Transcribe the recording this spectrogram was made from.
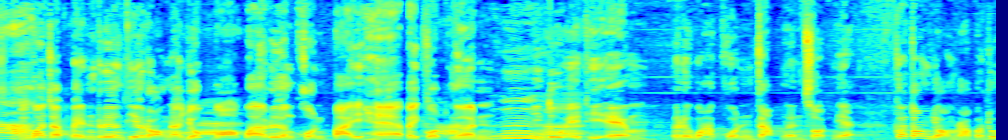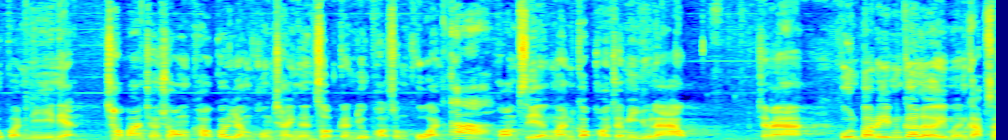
ค่ะไม่ว่าจะเป็นเรื่องที่รองนายกบอกว่าเรื่องคนไปแห่ไปกดเงินอืม ที่ตู้ ATM หรือว่าคนจับเงินสดเนี่ยก็ต้องยอมรับว่าทุกวันนี้เนี่ยชาวบ้านชาวช่องเขาก็ยังคงใช้เงินสดกันอยู่พอสมควร ค่ะ ความเสี่ยงมันก็พอจะมีอยู่แล้ว ใช่ไหมฮะคุณปรินก็เลยเหมือนกับเส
